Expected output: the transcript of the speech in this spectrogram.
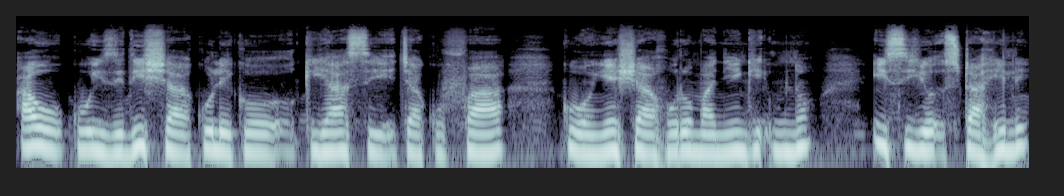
au kuizidisha kuliko kiasi cha kufaa kuonyesha huruma nyingi mno isiyo stahili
